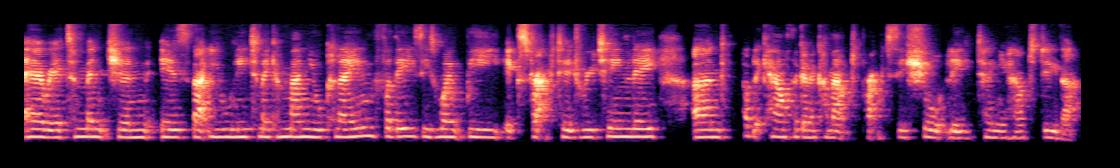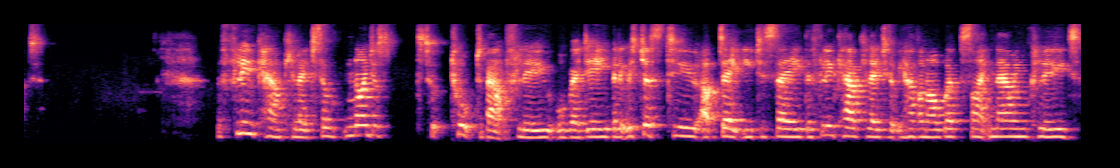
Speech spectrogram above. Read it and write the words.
area to mention is that you will need to make a manual claim for these. These won't be extracted routinely, and Public Health are going to come out to practices shortly telling you how to do that. The flu calculator. So Nigel's t- talked about flu already, but it was just to update you to say the flu calculator that we have on our website now includes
